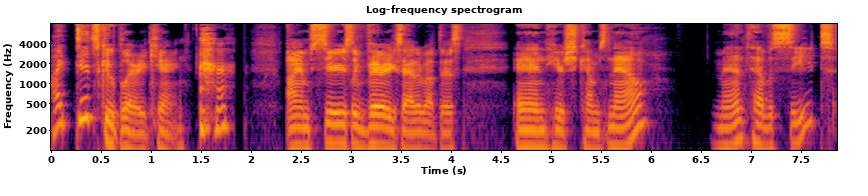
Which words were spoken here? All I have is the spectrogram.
I did scoop Larry King. I am seriously very excited about this. And here she comes now. Manth, have a seat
